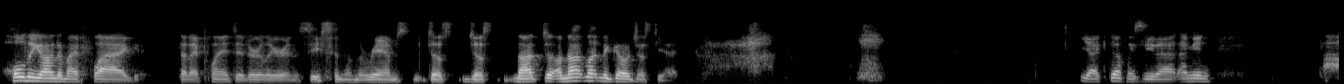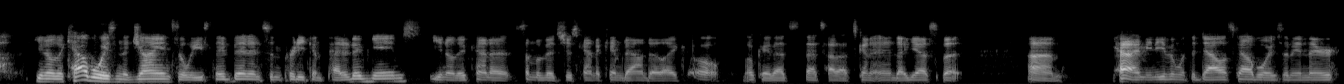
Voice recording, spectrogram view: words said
holding on to my flag that I planted earlier in the season on the Rams. Just just not I'm not letting it go just yet. Yeah, I can definitely see that. I mean, you know, the Cowboys and the Giants at least they've been in some pretty competitive games. You know, they've kind of some of it's just kind of came down to like, oh, okay, that's that's how that's going to end, I guess. But um, yeah, I mean, even with the Dallas Cowboys, I mean, they're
